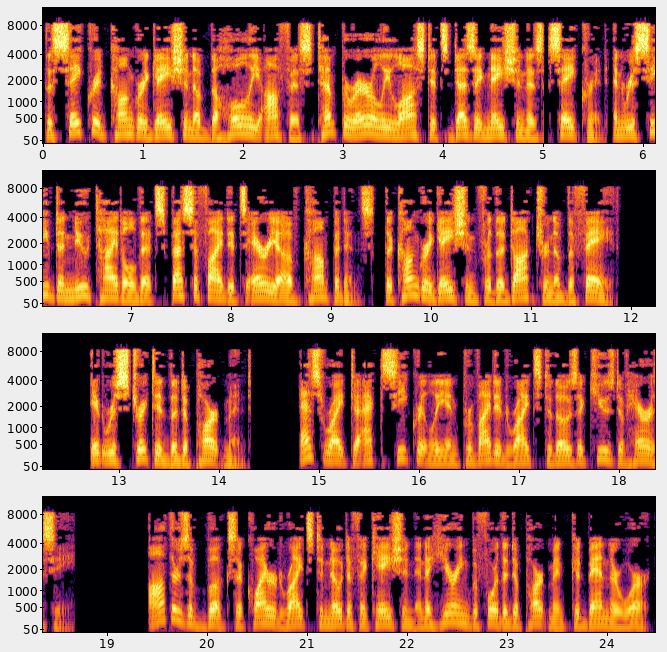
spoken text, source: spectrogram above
the Sacred Congregation of the Holy Office temporarily lost its designation as sacred and received a new title that specified its area of competence, the Congregation for the Doctrine of the Faith. It restricted the department's right to act secretly and provided rights to those accused of heresy. Authors of books acquired rights to notification and a hearing before the department could ban their work.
